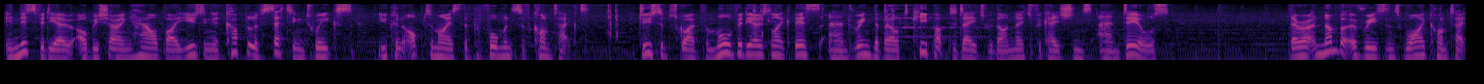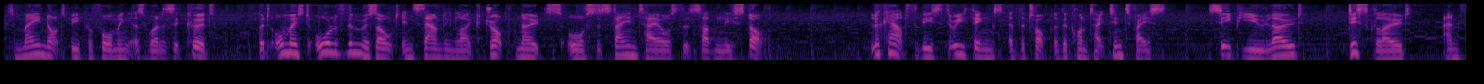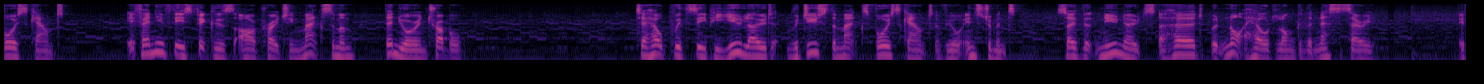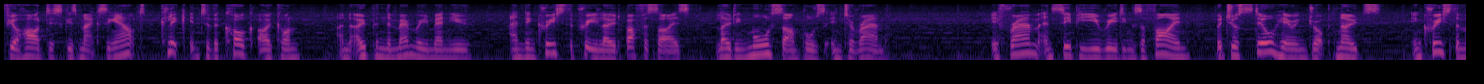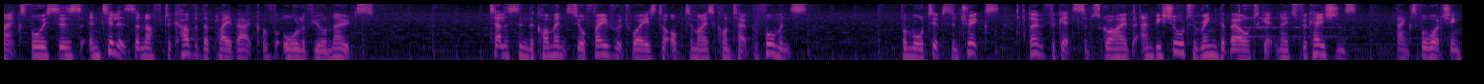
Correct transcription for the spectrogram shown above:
In this video, I'll be showing how by using a couple of setting tweaks, you can optimize the performance of Kontakt. Do subscribe for more videos like this and ring the bell to keep up to date with our notifications and deals. There are a number of reasons why Kontakt may not be performing as well as it could, but almost all of them result in sounding like dropped notes or sustained tails that suddenly stop. Look out for these three things at the top of the Kontakt interface CPU load, disk load, and voice count. If any of these figures are approaching maximum, then you're in trouble. To help with CPU load, reduce the max voice count of your instrument so that new notes are heard but not held longer than necessary. If your hard disk is maxing out, click into the cog icon and open the memory menu and increase the preload buffer size, loading more samples into RAM. If RAM and CPU readings are fine, but you're still hearing dropped notes, increase the max voices until it's enough to cover the playback of all of your notes. Tell us in the comments your favourite ways to optimise Kontakt performance. For more tips and tricks, don't forget to subscribe and be sure to ring the bell to get notifications. Thanks for watching.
